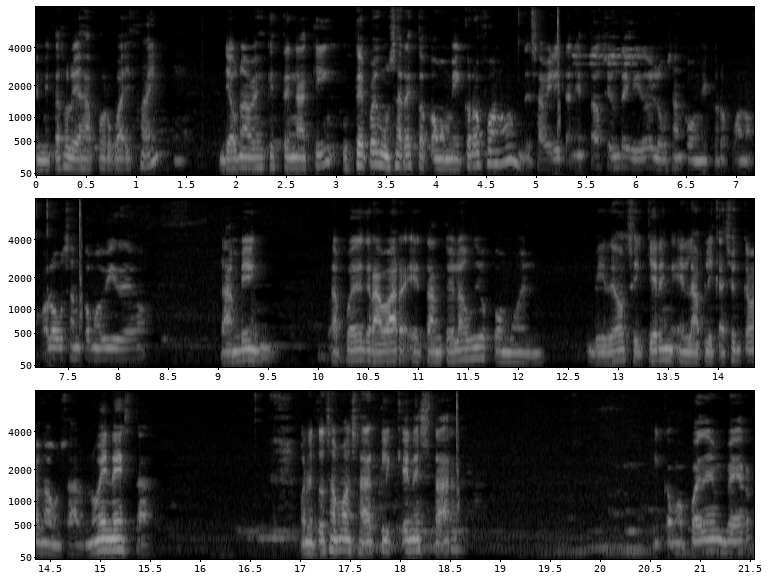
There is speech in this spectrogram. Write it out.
en mi caso lo voy a dejar por Wi-Fi. Ya una vez que estén aquí, ustedes pueden usar esto como micrófono, deshabilitan esta opción de video y lo usan como micrófono. O lo usan como video, también la puede grabar eh, tanto el audio como el video si quieren en la aplicación que van a usar, no en esta. Bueno, entonces vamos a dar clic en Start y como pueden ver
